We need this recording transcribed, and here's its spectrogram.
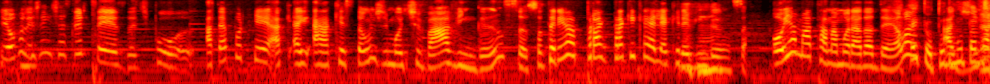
E eu falei, gente, é certeza. Tipo, até porque a, a- a questão de motivar a vingança só teria. Pra, pra que, que ela ia querer Uhum. vingança? Ou ia matar a namorada dela. É, então todo mundo tava mas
